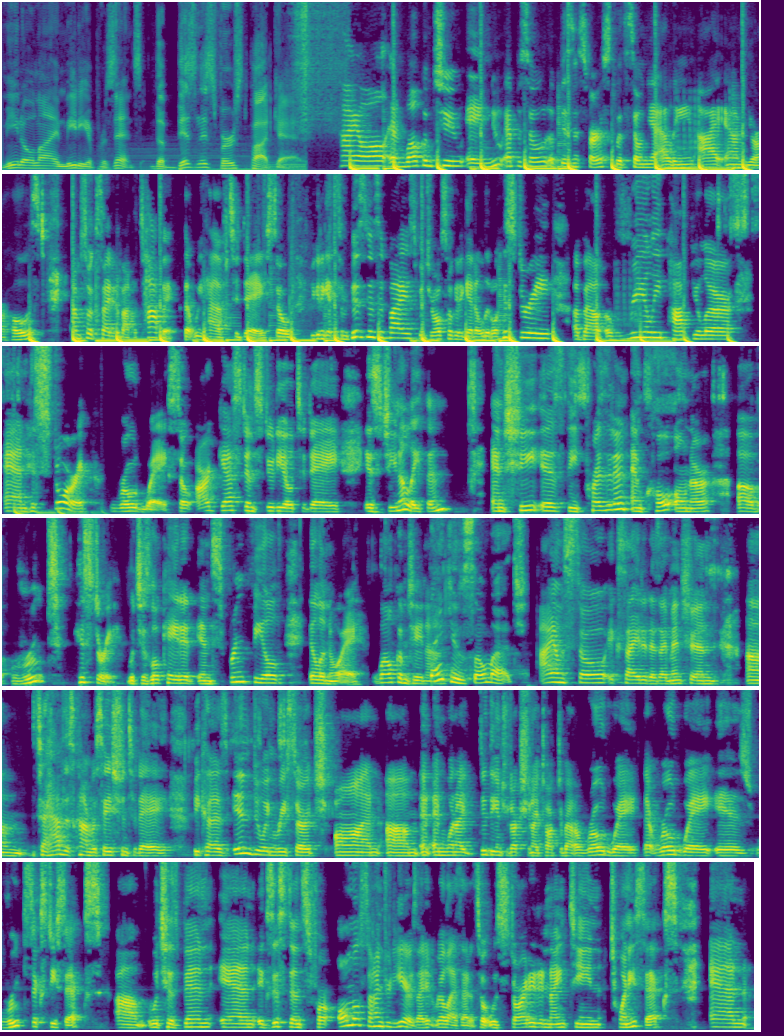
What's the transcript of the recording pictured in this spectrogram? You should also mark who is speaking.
Speaker 1: Mino Line Media presents the Business First Podcast.
Speaker 2: Hi, all, and welcome to a new episode of Business First with Sonia Aline. I am your host. I'm so excited about the topic that we have today. So, you're going to get some business advice, but you're also going to get a little history about a really popular and historic roadway. So, our guest in studio today is Gina Lathan, and she is the president and co owner of Route History, which is located in Springfield, Illinois. Welcome, Gina.
Speaker 3: Thank you so much.
Speaker 2: I am so excited, as I mentioned, um, to have this conversation today because in doing research on, um, and, and when I did the introduction, I talked about a roadway. That roadway is Route 66, um, which has been in existence for almost 100 years. I didn't realize that. So it was started in 1926. And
